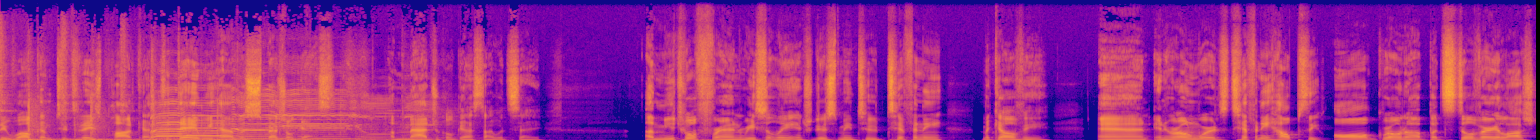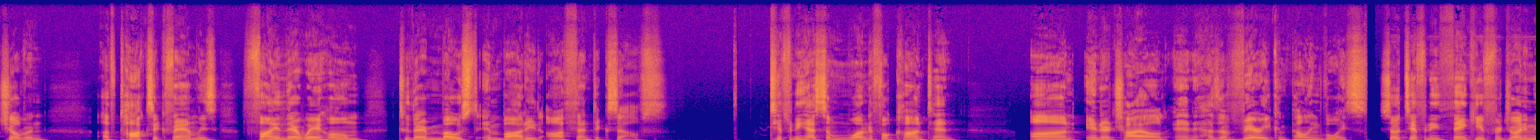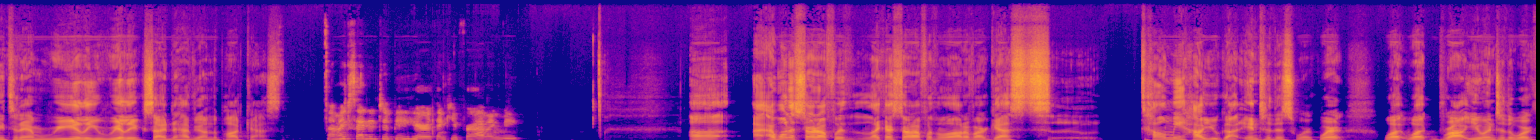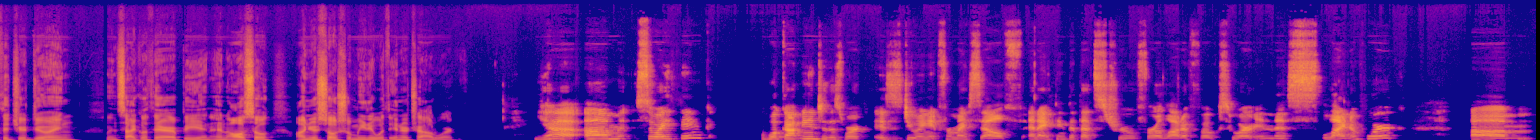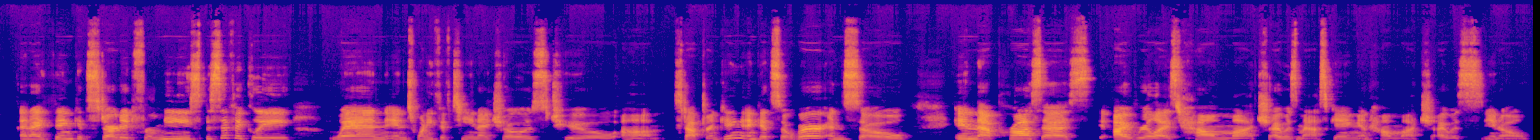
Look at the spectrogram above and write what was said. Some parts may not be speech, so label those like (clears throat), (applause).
Everybody. Welcome to today's podcast. Today we have a special guest, a magical guest, I would say. A mutual friend recently introduced me to Tiffany McKelvey. And in her own words, Tiffany helps the all grown up but still very lost children of toxic families find their way home to their most embodied, authentic selves. Tiffany has some wonderful content on inner child and it has a very compelling voice. So, Tiffany, thank you for joining me today. I'm really, really excited to have you on the podcast. I'm excited to be here. Thank you for having me. Uh, I, I want to start off with, like I start off with a lot of our guests. Tell me how you got into this work. Where, what, what brought you into the work that you're doing in psychotherapy, and, and also on your social media with inner child work? Yeah. Um. So I think what got me into this work is doing it for myself, and I think that that's true for a lot of folks who are in this line of work. Um. And I think it started for me specifically when in 2015 I chose to um, stop drinking and get sober. And so in that process, I realized how much I was masking and how much I was, you know,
